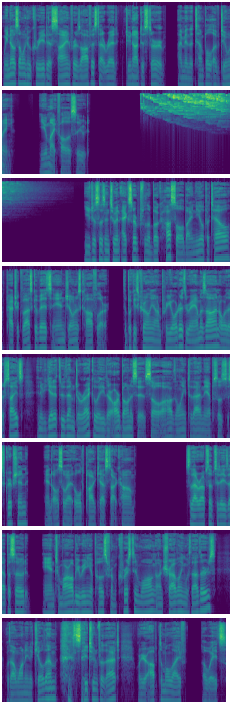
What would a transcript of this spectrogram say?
We know someone who created a sign for his office that read, Do not disturb, I'm in the temple of doing. You might follow suit. You just listened to an excerpt from the book Hustle by Neil Patel, Patrick Vlaskovits, and Jonas Koffler. The book is currently on pre order through Amazon or their sites, and if you get it through them directly, there are bonuses. So I'll have the link to that in the episode's description and also at oldpodcast.com. So that wraps up today's episode. And tomorrow I'll be reading a post from Kristen Wong on traveling with others without wanting to kill them. Stay tuned for that, where your optimal life awaits.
